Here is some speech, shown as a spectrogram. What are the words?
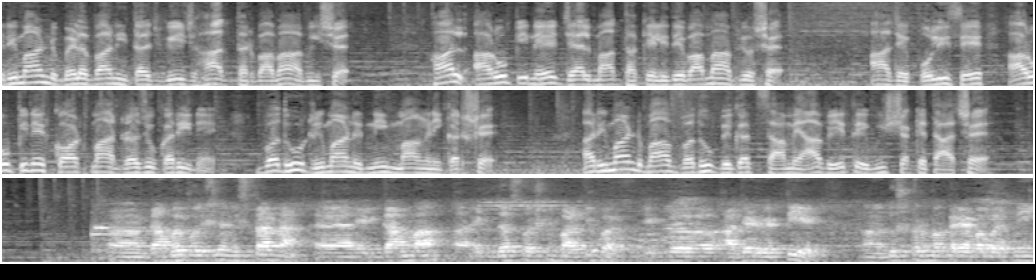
રિમાન્ડ મેળવવાની તજવીજ હાથ ધરવામાં આવી છે. હાલ આરોપીને જેલમાં ધકેલી દેવામાં આવ્યો છે. આજે પોલીસે આરોપીને કોર્ટમાં રજૂ કરીને વધુ રિમાન્ડની માંગણી કરશે. આ રિમાન્ડમાં વધુ વિગત સામે આવે તેવી શક્યતા છે. ગાંભોઈ પોલીસ વિસ્તારના એક ગામમાં એક દસ વર્ષની બાળકી પર એક આધેડ વ્યક્તિએ દુષ્કર્મ કર્યા બાબતની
